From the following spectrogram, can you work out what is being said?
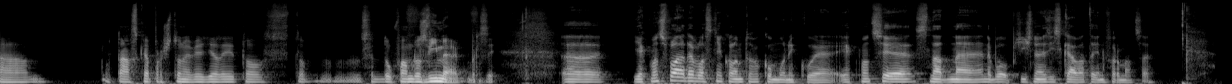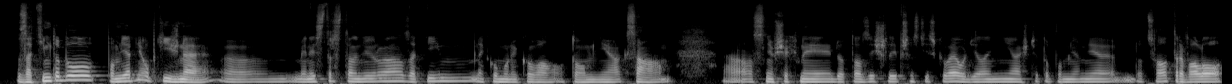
A otázka, proč to nevěděli, to, to se doufám dozvíme jak brzy. Uh, jak moc vláda vlastně kolem toho komunikuje? Jak moc je snadné nebo obtížné získávat ty informace? Zatím to bylo poměrně obtížné. Eh, ministr Stanjura zatím nekomunikoval o tom nějak sám. Vlastně všechny dotazy šly přes tiskové oddělení a ještě to poměrně docela trvalo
